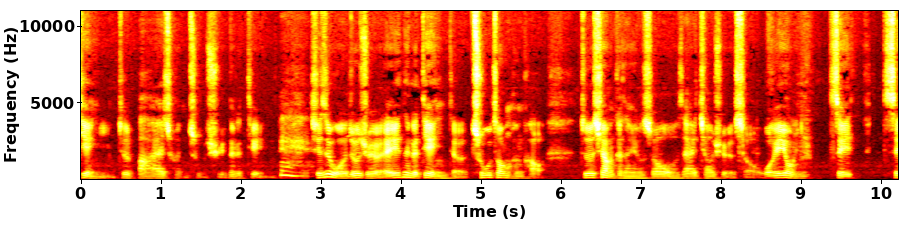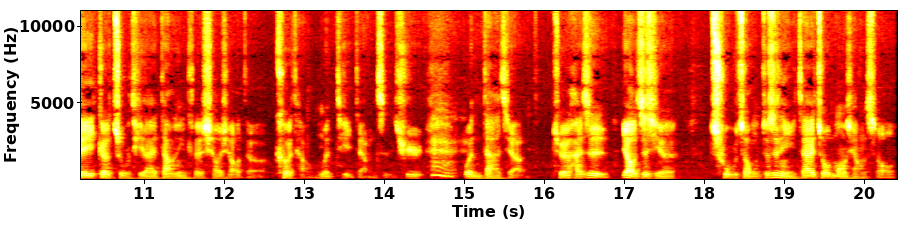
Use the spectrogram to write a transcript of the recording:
电影，就是把爱传出去那个电影，嗯，其实我就觉得，哎，那个电影的初衷很好，就是像可能有时候我在教学的时候，我会用这这一个主题来当一个小小的课堂问题，这样子去问大家，觉得还是要自己的。初衷就是你在做梦想的时候，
